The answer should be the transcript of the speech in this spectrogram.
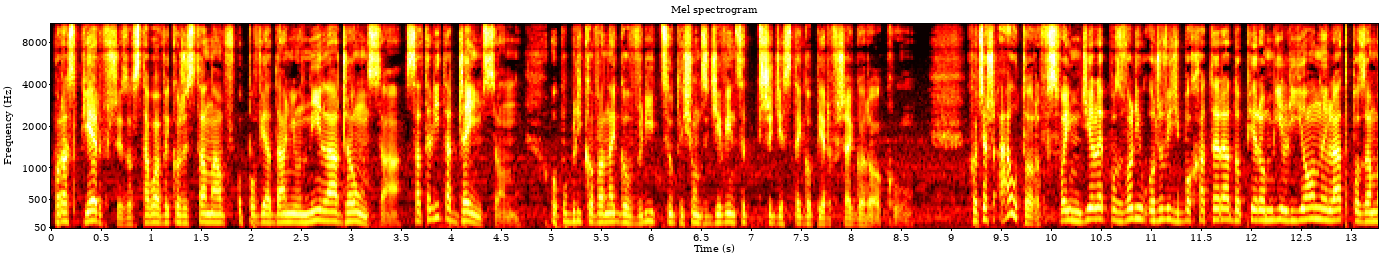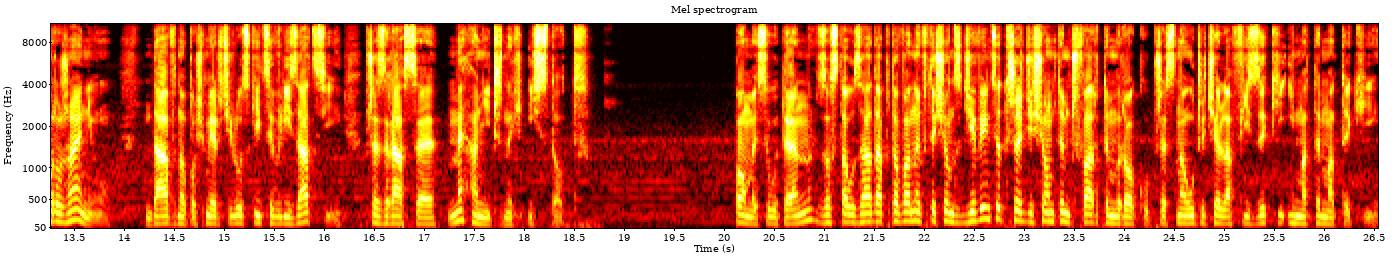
Po raz pierwszy została wykorzystana w opowiadaniu Nila Jonesa, Satelita Jameson, opublikowanego w lipcu 1931 roku. Chociaż autor w swoim dziele pozwolił ożywić bohatera dopiero miliony lat po zamrożeniu, dawno po śmierci ludzkiej cywilizacji, przez rasę mechanicznych istot. Pomysł ten został zaadaptowany w 1964 roku przez nauczyciela fizyki i matematyki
